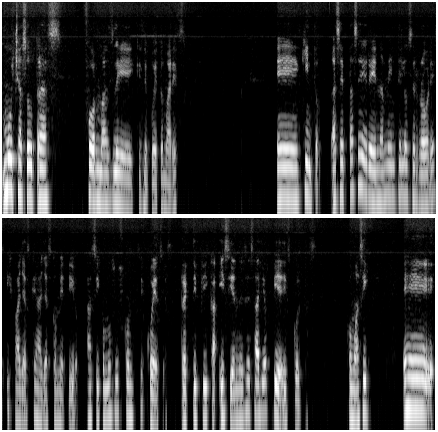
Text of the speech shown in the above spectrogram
muchas otras formas de que se puede tomar esto. Eh, quinto, acepta serenamente los errores y fallas que hayas cometido, así como sus consecuencias. Rectifica y si es necesario pide disculpas. ¿Cómo así? Eh,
